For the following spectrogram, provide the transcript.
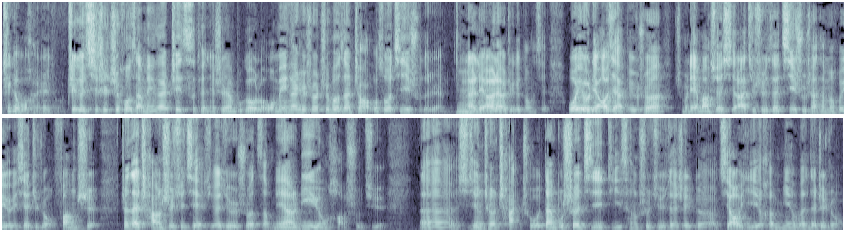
这个我很认同。这个其实之后咱们应该这次肯定时间不够了，我们应该是说之后咱找个做技术的人来聊一聊这个东西。我有了解，比如说什么联邦学习啦，就是在技术上他们会有一些这种方式，正在尝试去解决，就是说怎么样利用好数据，呃，形成产出，但不涉及底层数据的这个交易和明文的这种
